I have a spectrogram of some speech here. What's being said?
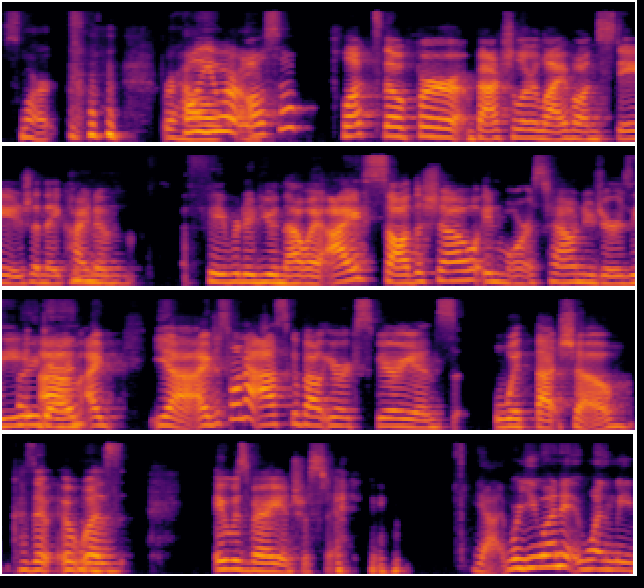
smart for how Well, you were they- also plucked though for Bachelor Live on stage, and they kind Mm-hmm. of favorited you in that way. I saw the show in Morristown, New Jersey. Oh, you Um, did? I yeah, I just want to ask about your experience with that show because it it was Mm-hmm. it was very interesting. yeah. Were you in it when we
